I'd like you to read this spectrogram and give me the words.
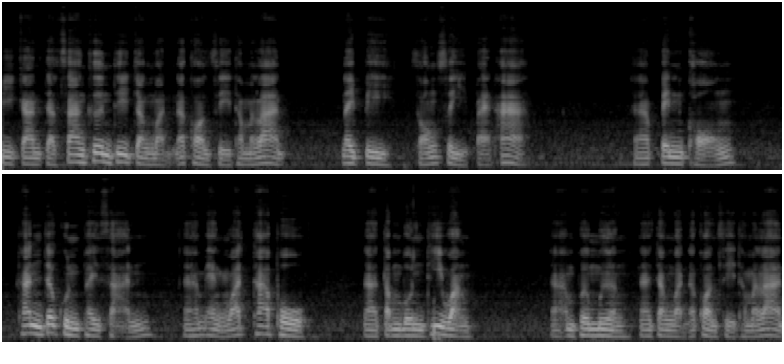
มีการจัดสร้างขึ้นที่จังหวัดนครศรีธรรมราชในปี 2485นะครับเป็นของท่านเจ้าคุณไพศาลนะครับแห่งวัดท่าโพนะตำบลที่วังนะอำเภอเมืองนะจังหวัดนครศรีธรรมราช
